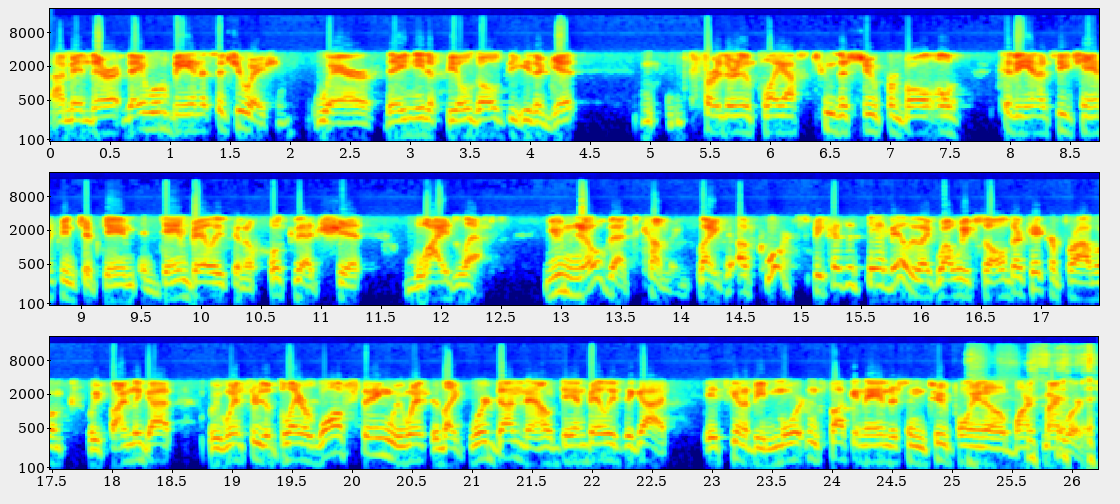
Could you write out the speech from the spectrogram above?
I mean, they they will be in a situation where they need a field goal to either get further in the playoffs to the Super Bowl, to the NFC Championship game, and Dan Bailey's going to hook that shit wide left. You know that's coming. Like, of course, because it's Dan Bailey. Like, well, we've solved our kicker problem. We finally got. We went through the Blair Walsh thing. We went like we're done now. Dan Bailey's the guy. It's going to be Morten fucking Andersen 2.0. Mark my words.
